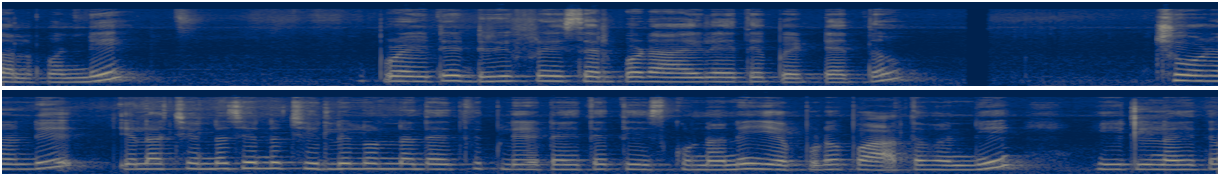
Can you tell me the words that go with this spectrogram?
కలపండి. ఇప్పుడైతే డ్రీప్ ఫ్రై సరిపడా ఆయిల్ అయితే పెట్టేద్దాం. చూడండి ఇలా చిన్న చిన్న చిల్లులు ఉన్నదైతే ప్లేట్ అయితే తీసుకున్నాను. ఎప్పుడో పాతవండి. వీటిని అయితే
